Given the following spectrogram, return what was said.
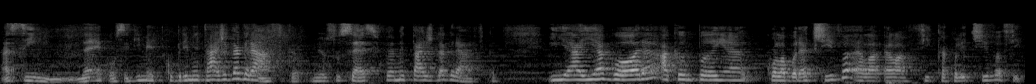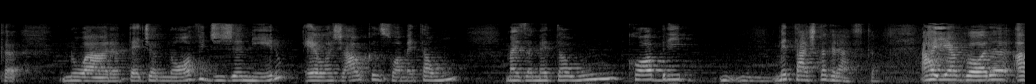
Assim, né? Consegui me, cobrir metade da gráfica. Meu sucesso foi a metade da gráfica. E aí agora a campanha colaborativa, ela, ela fica coletiva, fica no ar até dia 9 de janeiro. Ela já alcançou a meta 1 mas a Meta 1 cobre metade da gráfica. Aí agora a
